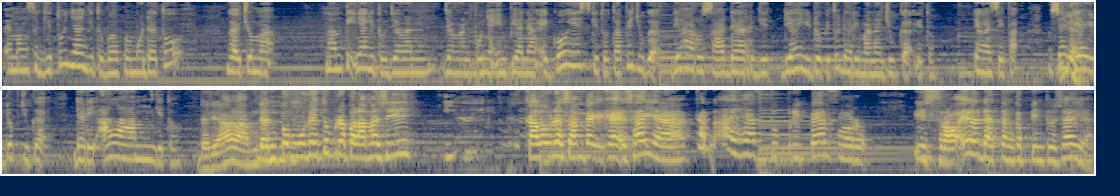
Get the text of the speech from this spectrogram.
emang segitunya gitu bahwa pemuda tuh nggak cuma nantinya gitu jangan jangan punya impian yang egois gitu tapi juga dia harus sadar gitu, dia hidup itu dari mana juga gitu. Ya nggak sih pak? Maksudnya iya. dia hidup juga dari alam gitu. Dari alam. Dan pemuda itu berapa lama sih? Iya. Kalau udah sampai kayak saya kan I have to prepare for Israel datang ke pintu saya.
